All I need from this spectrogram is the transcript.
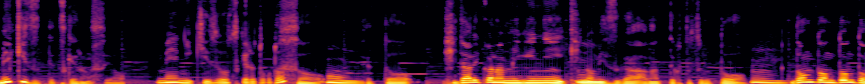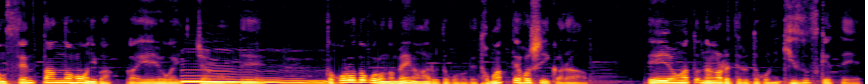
芽傷ってつけるんですよ。目に傷をつけるってこと？そう。うん。えっと左から右に木の水が上がっていくとすると、うん。どんどんどんどん先端の方にばっか栄養がいっちゃうもんで、んところどころの芽があるところで止まってほしいから栄養が流れてるところに傷つけて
